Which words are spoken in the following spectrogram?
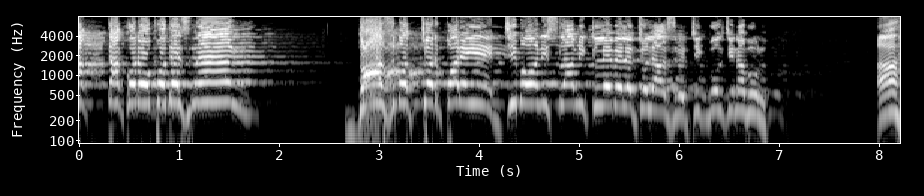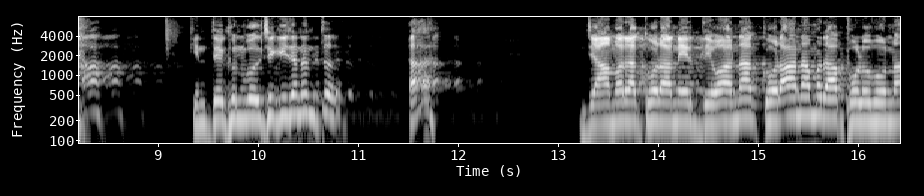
একটা করে উপদেশ নেন। দশ বছর পরে জীবন ইসলামিক লেভেলে চলে আসবে, ঠিক বলছি না ভুল? আহ, কিন্তু এখন বলছি কি জানেন তো? হ্যাঁ? যে আমরা কোরআনের দেওয়ানা, কোরআন আমরা পড়ব না।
